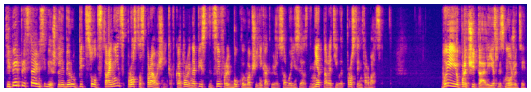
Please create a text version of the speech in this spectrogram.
Теперь представим себе, что я беру 500 страниц просто справочников, которые написаны цифры буквы вообще никак между собой не связаны. Нет нарратива, это просто информация. Вы ее прочитали, если сможете.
